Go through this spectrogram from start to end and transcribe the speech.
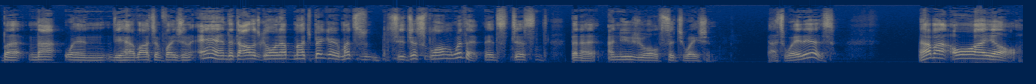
but not when you have lots of inflation and the dollar's going up much bigger, much just along with it. It's just been an unusual situation. That's the way it is. How about oil?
